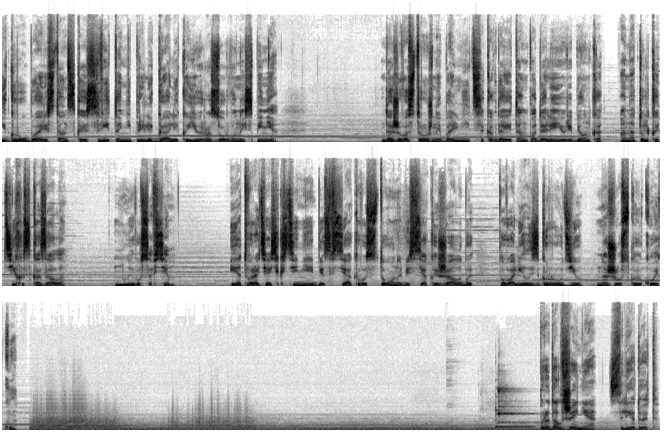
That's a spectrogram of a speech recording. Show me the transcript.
и грубая арестантская свита не прилегали к ее разорванной спине. Даже в острожной больнице, когда ей там подали ее ребенка, она только тихо сказала «ну его совсем». И, отворотясь к стене, без всякого стона, без всякой жалобы, повалилась грудью на жесткую койку. Продолжение следует.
